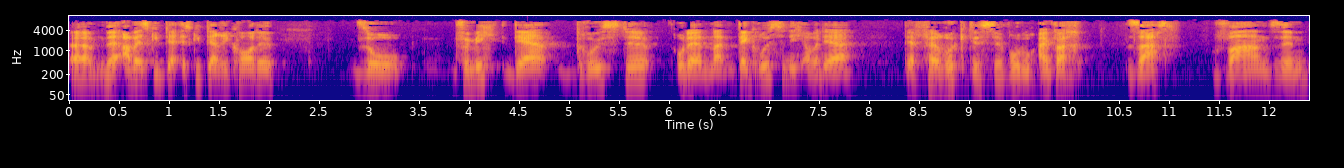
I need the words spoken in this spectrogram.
ähm, ne, aber es gibt ja, es gibt ja Rekorde. So für mich der größte oder na, der größte nicht, aber der der verrückteste, wo du einfach sagst Wahnsinn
